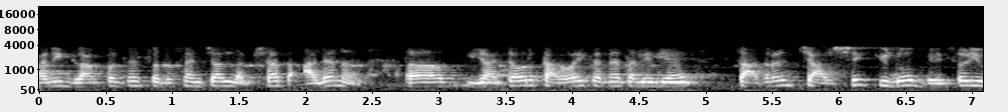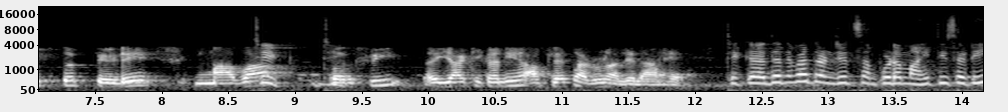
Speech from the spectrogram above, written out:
आणि ग्रामपंचायत सदस्यांच्या लक्षात आल्यानं याच्यावर कारवाई करण्यात आलेली आहे. साधारण चारशे किलो भेसळयुक्त पेढे मावा. बर्फी या ठिकाणी असल्याचं आढळून आलेलं आहे. ठीक आहे. धन्यवाद रणजित संपूर्ण माहितीसाठी.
